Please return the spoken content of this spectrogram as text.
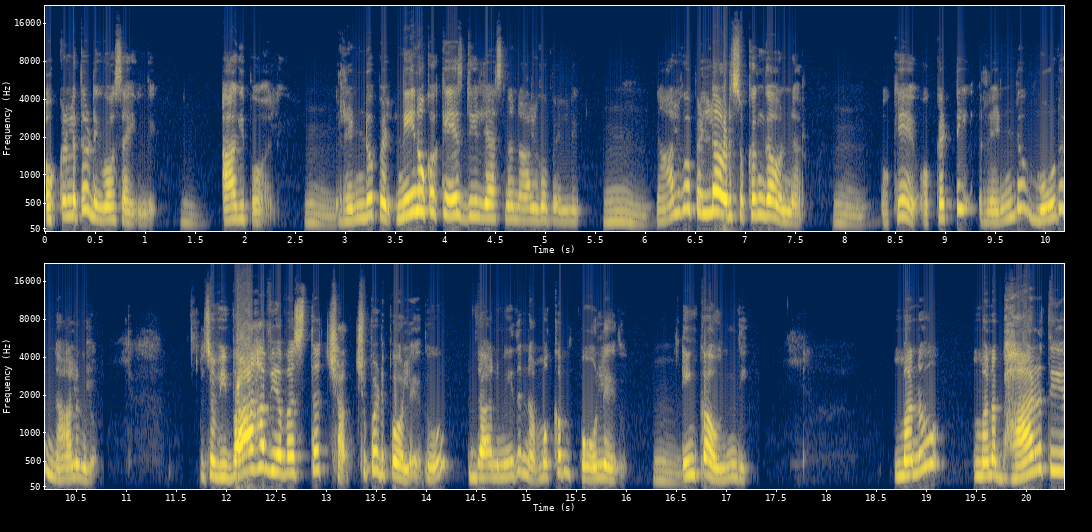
ఒకళ్ళతో డివోర్స్ అయింది. ఆగిపోవాలి. రెండో పెళ్ళి నేను ఒక కేసు డీల్ చేస్తున్నా నాలుగో పెళ్ళి నాలుగో పెళ్ళి ఆవిడ సుఖంగా ఉన్నారు. ఓకే ఒకటి రెండు మూడు నాలుగులో. సో వివాహ వ్యవస్థ చచ్చుపడిపోలేదు. దాని మీద నమ్మకం పోలేదు. ఇంకా ఉంది. మనం మన భారతీయ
